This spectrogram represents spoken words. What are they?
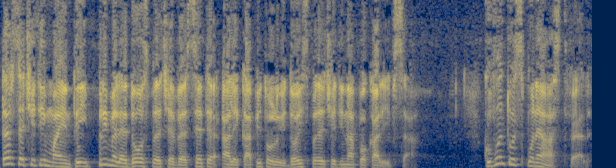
Dar să citim mai întâi primele 12 versete ale capitolului 12 din Apocalipsa. Cuvântul spune astfel,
